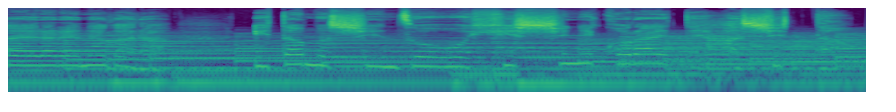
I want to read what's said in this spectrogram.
えられながら痛む心臓を必死にこらえて走った。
